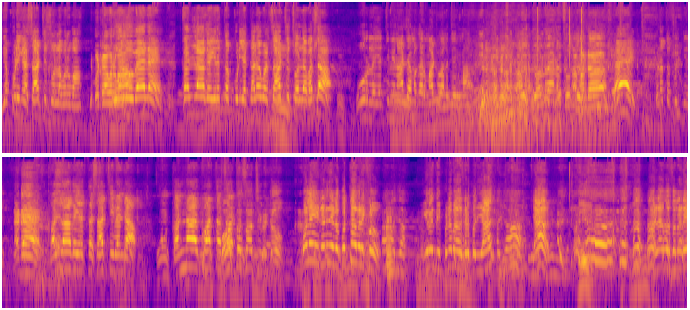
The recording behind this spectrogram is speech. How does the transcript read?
எப்படிங்க சாட்சி சொல்ல வருவான்? ஒருவேளை கல்லாக இருக்கக்கூடிய கடவுள் சாட்சி சொல்ல வந்தா ஊர்ல எத்தனை நாட்டாமக்கார மாட்டுவாங்க தெரியுமா? நட. கல்லாக இருக்க சாட்சி வேண்டாம். உன் கண்ணால் பார்த்த சாட்சி வேண்டும். கொலை நடந்த பொற்றாவரை குழு. இறந்து பிணமாக கிடப்பது யார்? ஐயா. யார்? அழாம சொல்லடே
